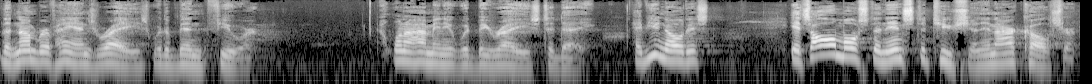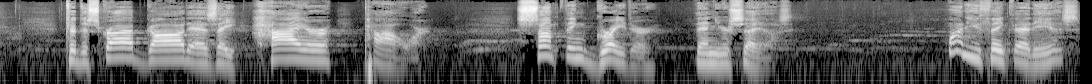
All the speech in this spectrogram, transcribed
the number of hands raised would have been fewer. I wonder how many would be raised today. Have you noticed? It's almost an institution in our culture to describe God as a higher power, something greater than yourselves. Why do you think that is?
